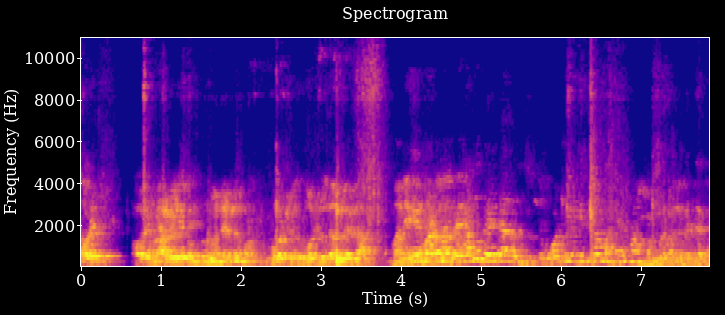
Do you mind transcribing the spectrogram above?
ಅವರೇ ಅವರೇ. ಮನೆಯಲ್ಲೇ ಮಾಡ್ತಾರೆ ಹೋಟ್ಲು ಹೋಟ್ಲು ಅಲ್ಲೇ ಮನೆಗೆ ಮಾಡೋದಾದ್ರೆ ಅದು ಬೆಟರ್ ಅನ್ಸುತ್ತೆ ಹೋಟ್ಲಿಗಿಂತ ಮನೇಲಿ ಮಾಡ್ಕೊಂಡು ಬೆಟರ್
